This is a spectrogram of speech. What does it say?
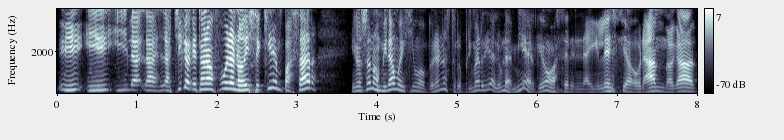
Y, las chicas que están afuera nos dicen, ¿quieren pasar? Y nosotros nos miramos y dijimos, pero es nuestro primer día de luna de miel, ¿qué vamos a hacer en la iglesia orando acá?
